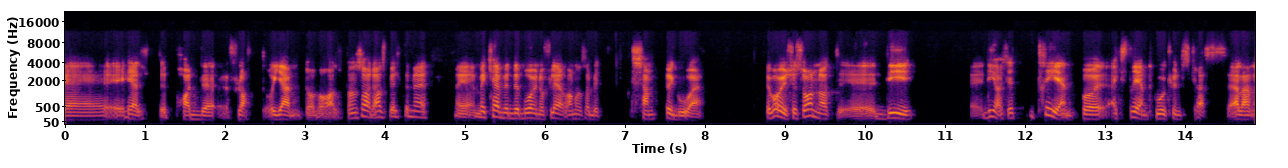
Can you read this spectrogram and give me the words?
er helt paddeflatt og jevnt overalt. Han sa det, han spilte med med, med, Kevin De Bruyne og flere andre som har blitt kjempegode. Det var jo ikke sånn at eh, de eh, de har ikke trent på ekstremt gode kunstgress eller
